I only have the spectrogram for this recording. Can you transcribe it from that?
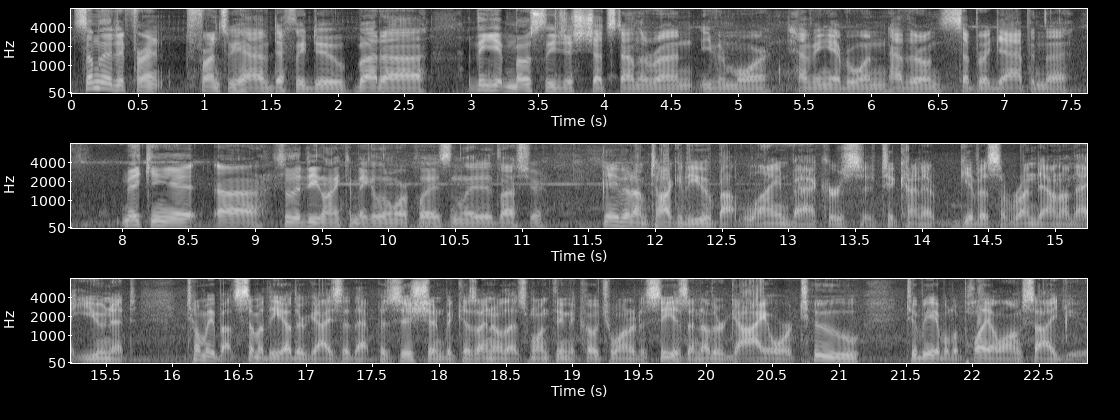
some of the different fronts we have definitely do, but uh, I think it mostly just shuts down the run even more. Having everyone have their own separate gap and the making it uh, so the D line can make a little more plays than they did last year. David, I'm talking to you about linebackers to kind of give us a rundown on that unit. Tell me about some of the other guys at that position because I know that's one thing the coach wanted to see is another guy or two to be able to play alongside you.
